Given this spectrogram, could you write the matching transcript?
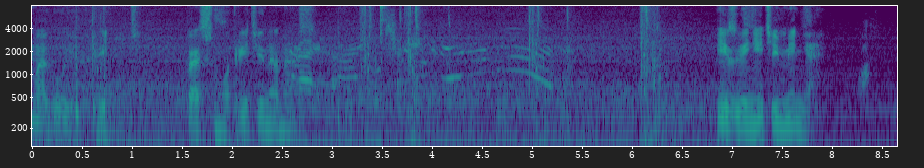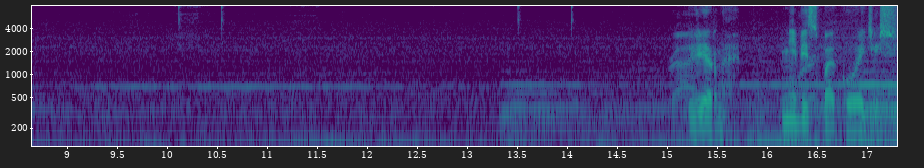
могу их винить. Посмотрите на нас. Извините меня. Верно. Не беспокойтесь.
